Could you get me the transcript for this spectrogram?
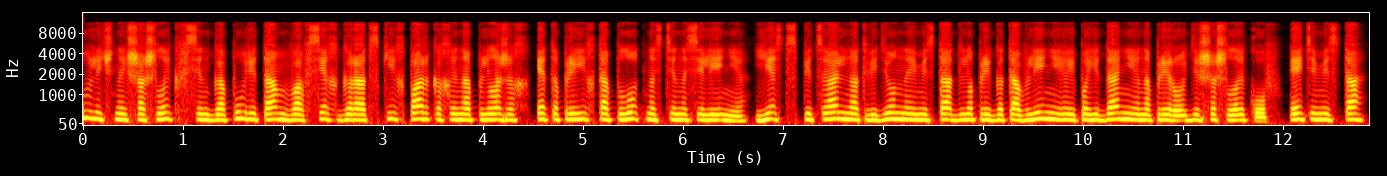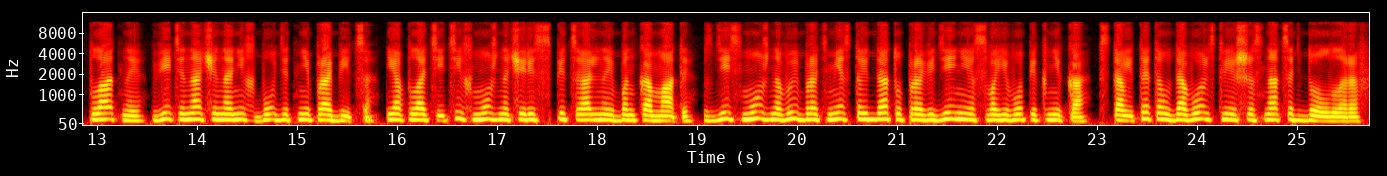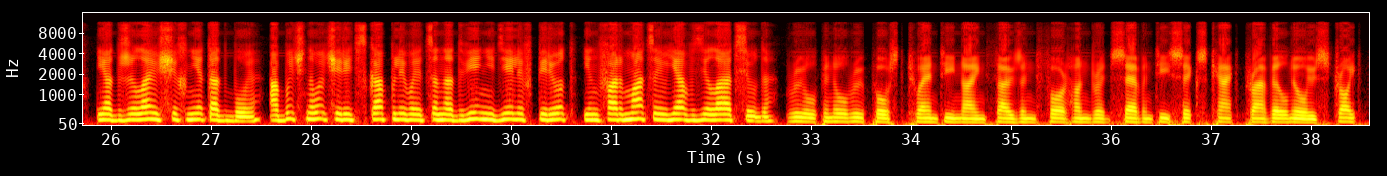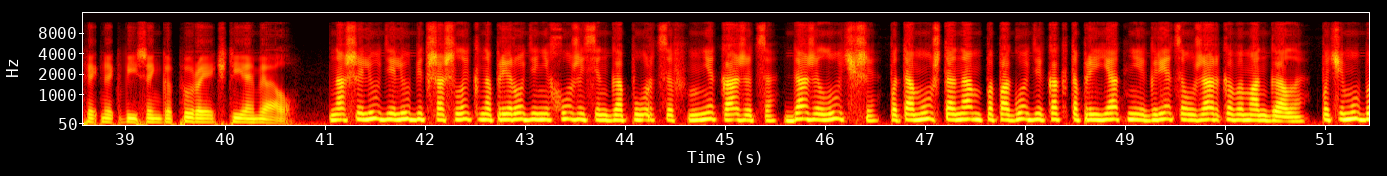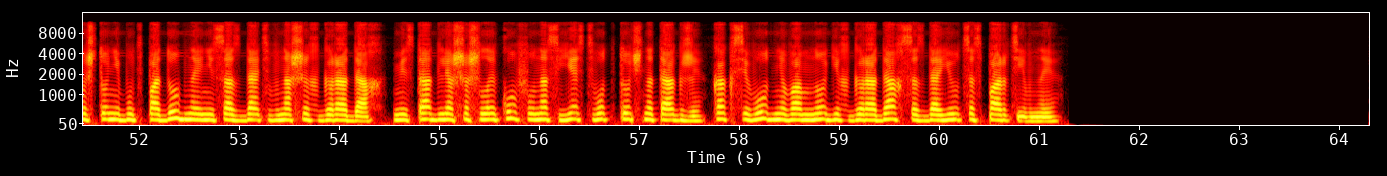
Уличный шашлык в Сингапуре там во всех городских парках и на пляжах. Это при их-то плотности населения. Есть специально отведенные места для приготовления и поедания на природе шашлыков. Эти места платные, ведь иначе на них будет не пробиться. И оплатить их можно через специальные банкоматы. Здесь можно выбрать место и дату проведения своего пикника. Стоит это удовольствие 16 долларов. И от желающих нет отбоя. Обычно очередь скапливается на две недели недели вперед. Информацию я взяла отсюда. Rulpinol Post 29476 Как правильно устроить пикник в Сингапуре HTML. Наши люди любят шашлык на природе не хуже сингапурцев, мне кажется, даже лучше, потому что нам по погоде как-то приятнее греться у жаркого мангала. Почему бы что-нибудь подобное не создать в наших городах? Места для шашлыков у нас есть вот точно так же, как сегодня во многих городах создаются спортивные.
